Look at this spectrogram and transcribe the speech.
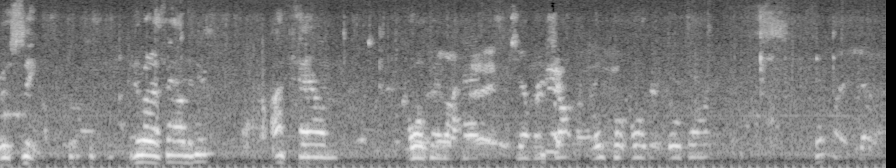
We'll see. You know what I found here? I found Corvette I had Chevrolet shop, go kart. Something like that.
